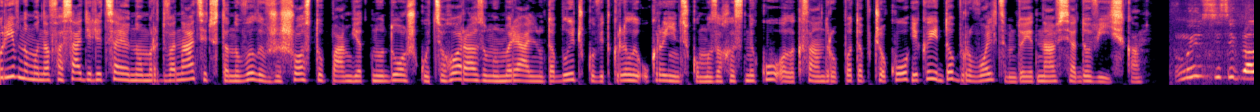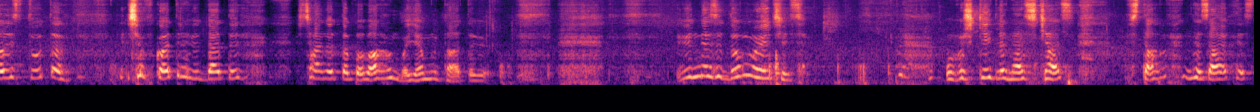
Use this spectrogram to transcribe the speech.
У рівному на фасаді ліцею номер 12 встановили вже шосту пам'ятну дошку. Цього разу меморіальну табличку відкрили українському захиснику Олександру Потапчуку, який добровольцем доєднався до війська. Ми всі зібрались тут, щоб вкотре віддати шану та повагу моєму татові. Він, не задумуючись, у важкий для нас час встав на захист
